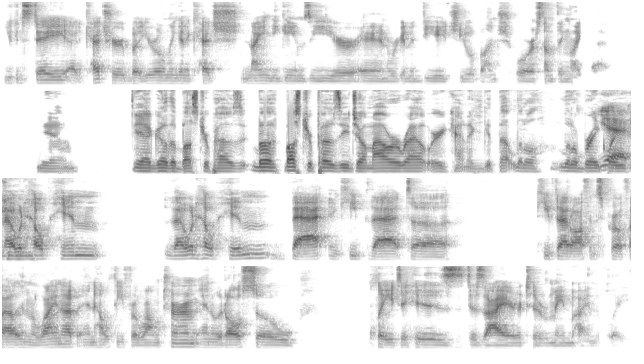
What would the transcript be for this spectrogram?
You can stay at catcher, but you're only going to catch 90 games a year, and we're going to DH you a bunch or something like that. Yeah. Yeah, go the Buster Posey, Buster Posey, Joe Mauer route where you kind of get that little little break. Yeah, and that would help him. That would help him bat and keep that uh, keep that offense profile in the lineup and healthy for long term, and it would also play to his desire to remain behind the plate.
